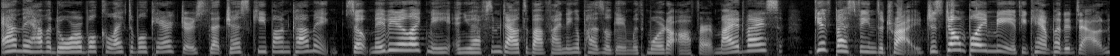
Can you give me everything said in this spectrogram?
And they have adorable collectible characters that just keep on coming. So maybe you're like me and you have some doubts about finding a puzzle game with more to offer. My advice? Give Best Fiends a try. Just don't blame me if you can't put it down.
